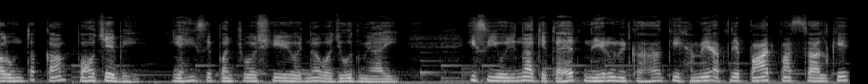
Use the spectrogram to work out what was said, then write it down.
और उन तक काम पहुँचे भी। यहीं से पंचवर्षीय योजना वजूद में आई। इस योजना के तहत नेहरू ने कहा कि हमें अपने पाँच पाँच साल के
